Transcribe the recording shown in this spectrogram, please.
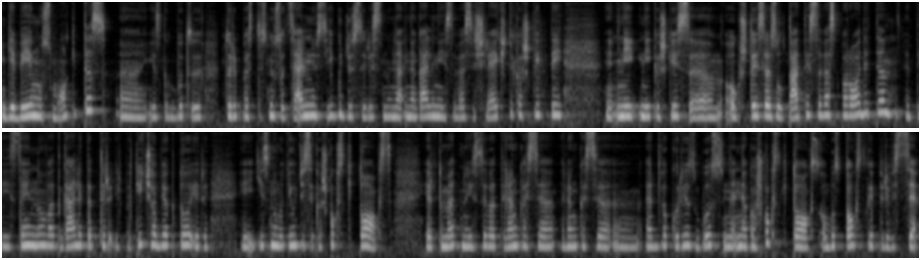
gebėjimus mokytis, e, jis galbūt turi pastesnius socialinius įgūdžius ir jis nu, ne, negali nei savęs išreikšti kažkaip tai, nei, nei kažkokiais e, aukštais rezultatais savęs parodyti, tai jisai nu, vat, gali tapti ir, ir patyčio objektu ir jis nu, vat, jaučiasi kažkoks kitoks. Ir tuomet nu, jisai vat, renkasi, renkasi e, erdvę, kuris bus ne, ne kažkoks kitoks, o bus toks kaip ir visi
